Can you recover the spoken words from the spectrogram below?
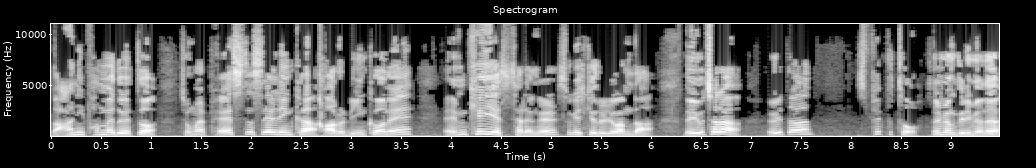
많이 판매도 했던 정말 베스트셀링카 바로 링컨의 MKS 차량을 소개시켜 드리려고 합니다. 네이 차량 일단 스펙부터 설명드리면은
